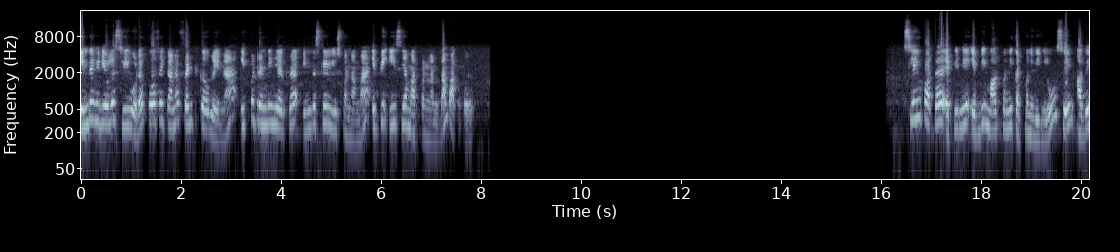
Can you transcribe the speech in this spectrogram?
இந்த வீடியோவில் ஸ்லீவோட பர்ஃபெக்டான ஃப்ரண்ட் கர்வ் லைனை இப்போ ட்ரெண்டிங்கில் இருக்கிற இந்த ஸ்கேல் யூஸ் பண்ணாமல் எப்படி ஈஸியாக மார்க் பண்ணலான்னு தான் பார்க்க போகிறோம் ஸ்லீவ் பார்ட்டை எப்பயுமே எப்படி மார்க் பண்ணி கட் பண்ணுவீங்களோ சேம் அதே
